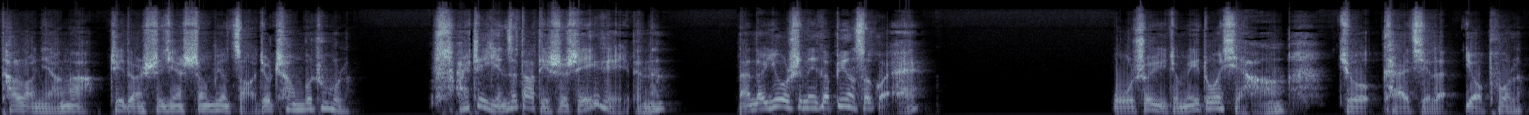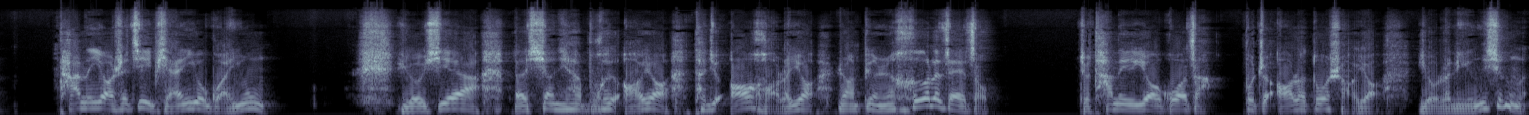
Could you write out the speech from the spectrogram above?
他老娘啊这段时间生病早就撑不住了。哎，这银子到底是谁给的呢？难道又是那个病死鬼？武顺也就没多想，就开起了药铺了。他那药是既便宜又管用，有些啊，呃，乡亲还不会熬药，他就熬好了药，让病人喝了再走。就他那个药锅子，不知熬了多少药，有了灵性了。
